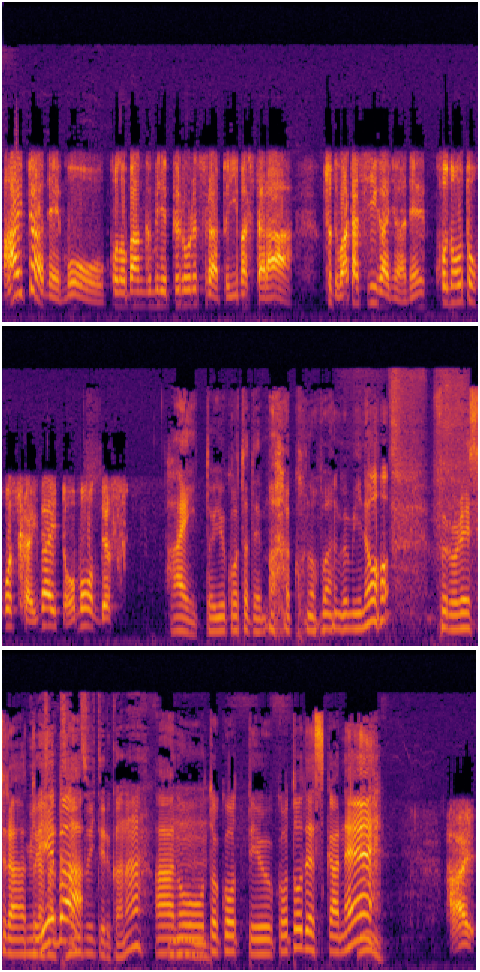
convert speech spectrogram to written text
相手はね、もうこの番組でプロレスラーと言いましたら、ちょっと私以外にはね、この男しかいないと思うんです。はい、ということで、まあ、この番組のプロレスラーといえば皆さん感づ、いてるかな？あのうん男っていうことですかね。はい、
